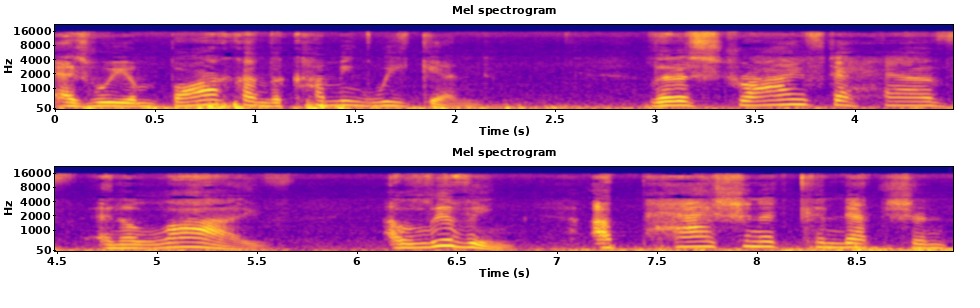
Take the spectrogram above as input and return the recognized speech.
as we embark on the coming weekend, let us strive to have an alive, a living, a passionate connection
